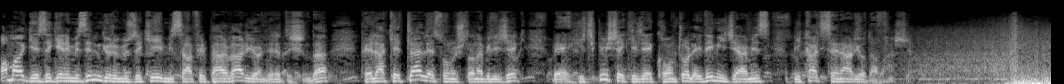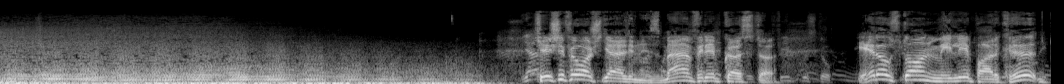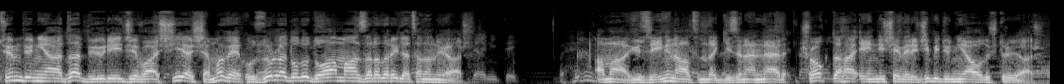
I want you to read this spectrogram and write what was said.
Ama gezegenimizin günümüzdeki misafirperver yönleri dışında felaketlerle sonuçlanabilecek ve hiçbir şekilde kontrol edemeyeceğimiz birkaç senaryo da var. Keşife hoş geldiniz. Ben Philip Kostu. Yellowstone Milli Parkı tüm dünyada büyüleyici vahşi yaşamı ve huzurla dolu doğa manzaralarıyla tanınıyor. Ama yüzeyinin altında gizlenenler çok daha endişe verici bir dünya oluşturuyor.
